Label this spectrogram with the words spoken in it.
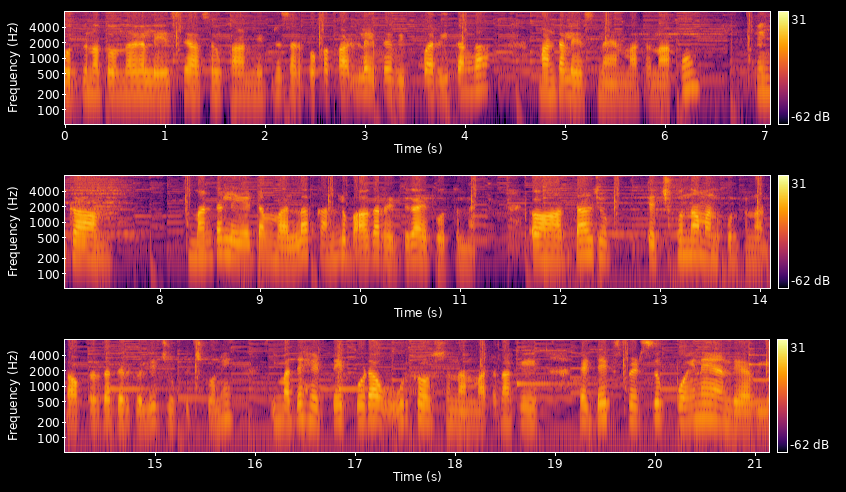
పొద్దున తొందరగా లేస్తే అసలు నిద్ర సరిపోక కళ్ళు అయితే విపరీతంగా మంటలు వేస్తున్నాయి అన్నమాట నాకు. ఇంకా మంటలు వేయటం వల్ల కళ్ళు బాగా రెడ్గా అయిపోతున్నాయి. అద్దాలు చూ తెచ్చుకుందాం అనుకుంటున్నా. డాక్టర్ దగ్గరికి వెళ్ళి చూపించుకొని ఈ మధ్య హెడ్ కూడా ఊరికే వస్తుంది అనమాట నాకు హెడ్ ఏక్ స్పెట్స్ పోయినాయండి అవి.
